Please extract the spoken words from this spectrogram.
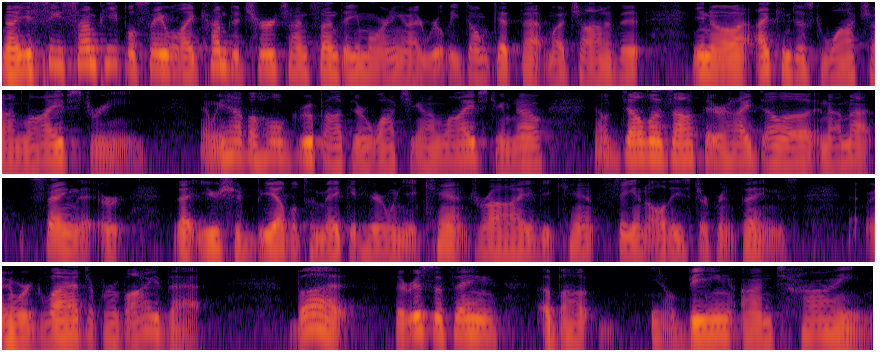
Now, you see, some people say, Well, I come to church on Sunday morning and I really don't get that much out of it. You know, I can just watch on live stream. And we have a whole group out there watching on live stream. Now, now Della's out there. Hi, Della. And I'm not saying that, or, that you should be able to make it here when you can't drive, you can't see, and all these different things. And we're glad to provide that. But there is a thing about you know, being on time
